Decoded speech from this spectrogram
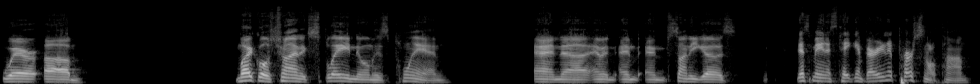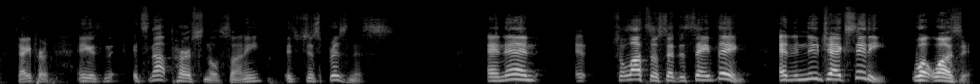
where um, Michael is trying to explain to him his plan, and uh, and and and Sonny goes, "This man is taking very personal, Tom. Very personal." And he goes, "It's not personal, Sonny. It's just business." And then it, Sollozzo said the same thing. And in New Jack City, what was it?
